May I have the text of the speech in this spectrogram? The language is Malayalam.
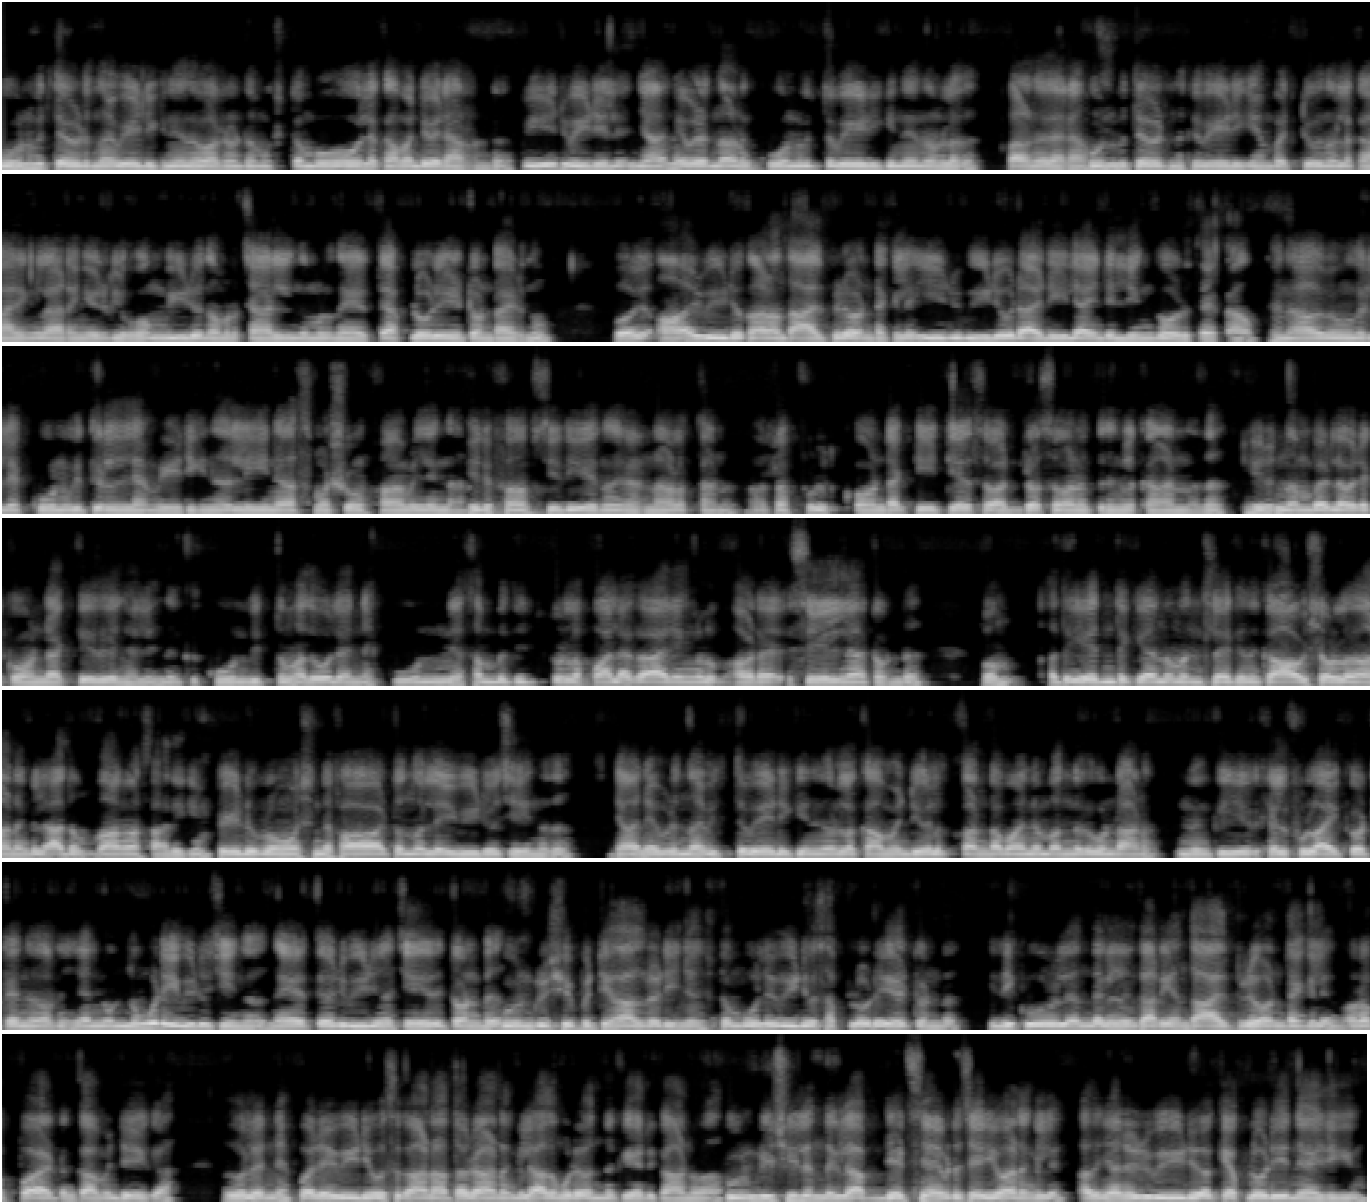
കൂൺ വിത്ത് എവിടുന്നാണ് മേടിക്കുന്നതെന്ന് പറഞ്ഞുകൊണ്ട് നമുക്ക് ഇഷ്ടംപോലെ കമന്റ് വരാറുണ്ട്. ഈ ഒരു വീഡിയോയിൽ ഞാൻ എവിടെ നിന്നാണ് കൂൺ വിത്ത് മേടിക്കുന്നതെന്നുള്ളത് പറഞ്ഞു തരാം. കൂൺ വിത്ത് എവിടെ മേടിക്കാൻ പറ്റുമോ എന്നുള്ള കാര്യങ്ങൾ അടങ്ങിയ ഒരു ലോങ് വീഡിയോ നമ്മുടെ ചാനലിൽ നമ്മൾ നേരത്തെ അപ്ലോഡ് ചെയ്തിട്ടുണ്ടായിരുന്നു. അപ്പോൾ ആ ഒരു വീഡിയോ കാണാൻ താല്പര്യം ഉണ്ടെങ്കിൽ ഈ ഒരു വീഡിയോയുടെ അടിയിൽ അതിന്റെ ലിങ്ക് കൊടുത്തേക്കാം. ഞാൻ ആദ്യം മുതലേ കൂൺ വിത്തുകളെല്ലാം മേടിക്കുന്നത് ലീനാസ് മഷ്റൂം ഫാമിൽ നിന്നാണ്. ഈ ഒരു ഫാം സ്ഥിതി ചെയ്യുന്നത് എറണാകുളത്താണ്. അവരുടെ ഫുൾ കോൺടാക്ട് ഡീറ്റെയിൽസും അഡ്രസ്സും ആണ് ഇപ്പോൾ നിങ്ങൾ കാണുന്നത്. ഈ ഒരു നമ്പറിൽ അവരെ കോൺടാക്ട് ചെയ്ത് കഴിഞ്ഞാൽ നിങ്ങൾക്ക് കൂൺ വിത്തും അതുപോലെ തന്നെ കൂണിനെ സംബന്ധിച്ചിട്ടുള്ള പല കാര്യങ്ങളും അവിടെ സെയിലിനകത്തുണ്ട് അപ്പം അത് എന്തൊക്കെയാണെന്ന് മനസ്സിലാക്കി നിങ്ങൾക്ക് ആവശ്യമുള്ളതാണെങ്കിൽ അതും വാങ്ങാൻ സാധിക്കും. പെയ്ഡ് പ്രൊമോഷന്റെ ഭാഗമായിട്ടൊന്നുമല്ല ഈ വീഡിയോ ചെയ്യുന്നത്. ഞാൻ എവിടുന്ന വിത്ത് മേടിക്കുന്നതിനുള്ള കമന്റുകൾ കണ്ടമാനം വന്നതുകൊണ്ടാണ് നിങ്ങൾക്ക് ഈ ഹെൽപ്ഫുൾ ആയിക്കോട്ടെ എന്ന് പറഞ്ഞ് ഞാൻ ഒന്നും കൂടി ഈ വീഡിയോ ചെയ്യുന്നത്. നേരത്തെ ഒരു വീഡിയോ ഞാൻ ചെയ്തിട്ടുണ്ട്. കൂൺ കൃഷിയെ പറ്റി ആൾറെഡി ഞാൻ ഇഷ്ടംപോലെ വീഡിയോസ് അപ്ലോഡ് ചെയ്തിട്ടുണ്ട്. ഇതിൽ കൂടുതൽ എന്തെങ്കിലും നിങ്ങൾക്ക് അറിയാൻ താല്പര്യം ഉണ്ടെങ്കിൽ ഉറപ്പായിട്ടും കമന്റ് ചെയ്യുക. അതുപോലെ തന്നെ പഴയ വീഡിയോസ് കാണാത്തവരാണെങ്കിൽ അതും കൂടെ ഒന്ന് കയറി കാണുക. കൂൺ കൃഷിയിൽ എന്തെങ്കിലും അപ്ഡേറ്റ്സ് ഞാൻ ഇവിടെ ചെയ്യുവാണെങ്കിൽ അത് ഞാനൊരു വീഡിയോ ഒക്കെ അപ്ലോഡ് ചെയ്യുന്നതായിരിക്കും.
